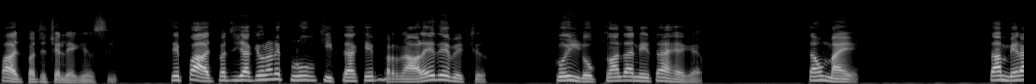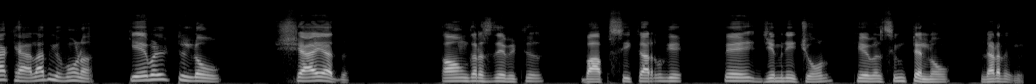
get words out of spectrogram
ਭਾਜਪਾ 'ਚ ਚਲੇ ਗਏ ਸੀ ਤੇ ਭਾਜਪਾ 'ਚ ਜਾ ਕੇ ਉਹਨਾਂ ਨੇ ਪ੍ਰੂਵ ਕੀਤਾ ਕਿ ਬਰਨਾਲੇ ਦੇ ਵਿੱਚ ਕੋਈ ਲੋਕਾਂ ਦਾ ਨੇਤਾ ਹੈਗਾ ਤਾਂ ਉਹ ਮੈਂ। ਤਾਂ ਮੇਰਾ ਖਿਆਲ ਆ ਵੀ ਹੁਣ ਕੇਵਲ ਢਿੱਲੋਂ ਸ਼ਾਇਦ ਕਾਂਗਰਸ ਦੇ ਵਿੱਚ ਵਾਪਸੀ ਕਰਨਗੇ ਤੇ ਜਿਮਨੀ ਚੋਣ ਕੇਵਲ ਸਿੰਘ ਢਿੱਲੋਂ ਲੜਨਗੇ।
